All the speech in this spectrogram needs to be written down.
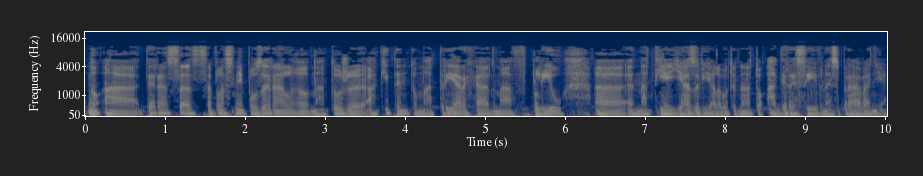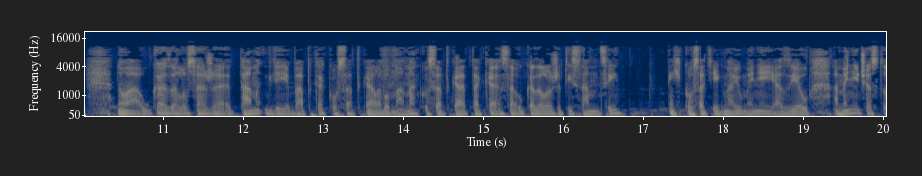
No a teraz sa, sa vlastne pozeral na to, že aký tento matriarchát má vplyv uh, na tie jazvy, alebo teda na to agresívne správanie. No a ukázalo sa, že tam, kde je babka kosatka, alebo mama kosatka, tak sa ukázalo, že tí samci, tých kosatiek majú menej jaziev a menej často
